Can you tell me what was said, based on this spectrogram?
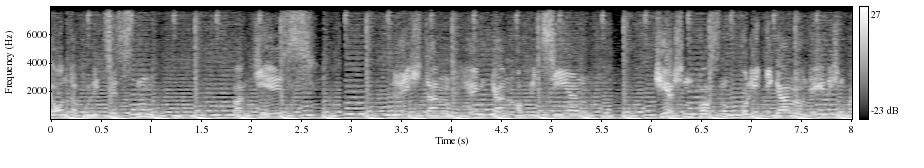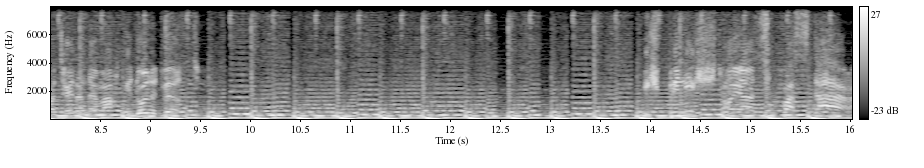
Der unter Polizisten, Bankiers, Richtern, Henkern, Offizieren, Kirchenbossen, Politikern und ähnlichen Vertretern der Macht geduldet wird. Ich bin nicht euer Superstar.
